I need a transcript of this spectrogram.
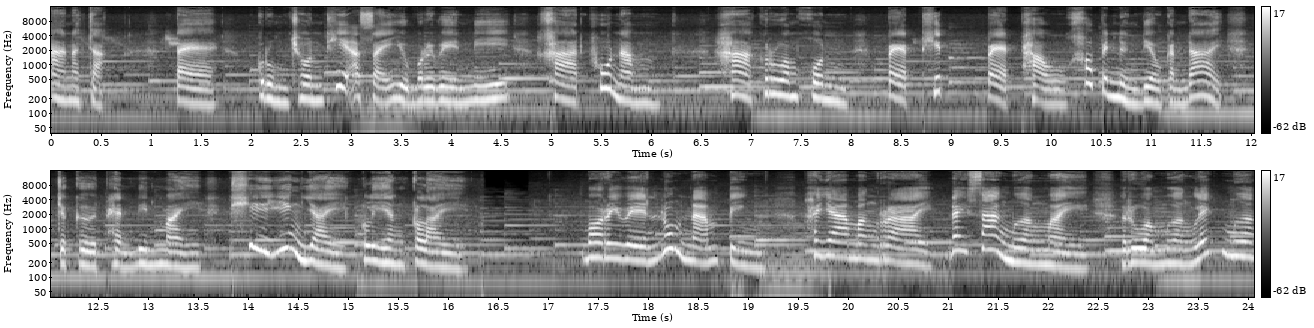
อาณาจักร แต่กลุ่มชนที่อาศัยอยู่บริเวณนี้ ขาดผู้นำหากรวมคนแปดทิศ เผ่าเข้าเป็นหนึ่งเดียวกันได้ จะเกิดแผ่นดินใหม่ ที่ยิ่งใหญ่เกลียงไกล บริเวณลุ่มน้ำปิงพญามังรายได้สร้างเมืองใหม่ รวมเมืองเล็กเมือง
